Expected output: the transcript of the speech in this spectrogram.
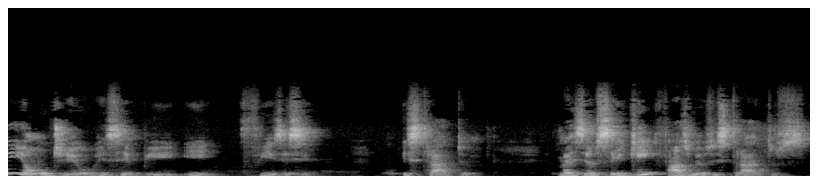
e onde eu recebi e fiz esse extrato. Mas eu sei quem faz meus extratos.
